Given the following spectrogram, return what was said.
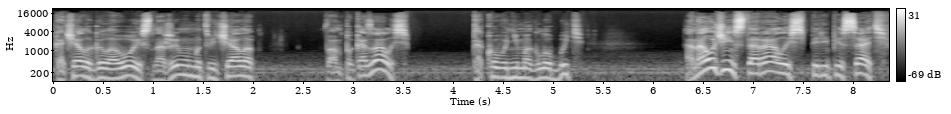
качала головой и с нажимом отвечала «Вам показалось? Такого не могло быть». Она очень старалась переписать,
